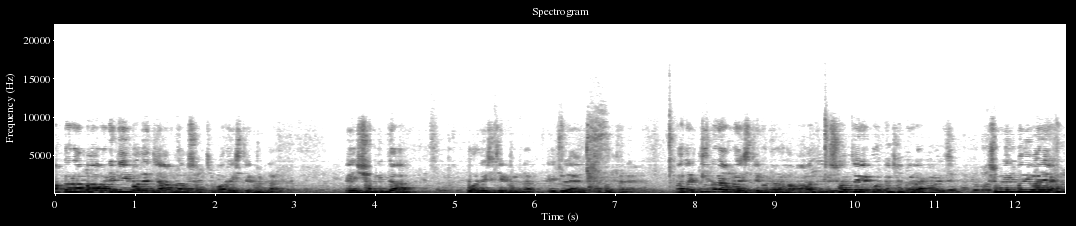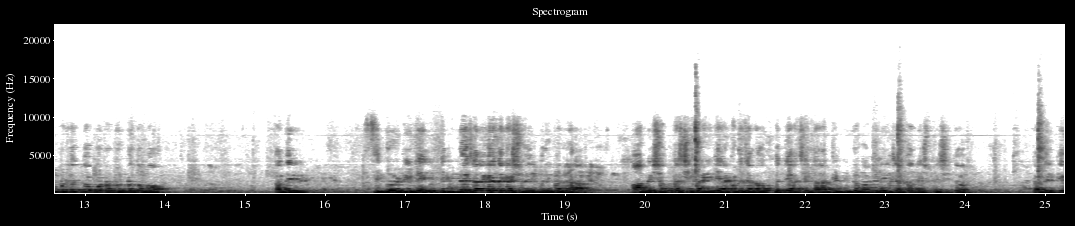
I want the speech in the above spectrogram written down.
আপনারা বা অনেকেই বলেন যে আমরা সবচেয়ে বড় স্টেক হোল্ডার এই শহীদরা বড় স্টেক হোল্ডার এই জুলাই অভ্যুত্থানে। তাহলে কি করে আমরা স্টেক হোল্ডার হলাম? আমাদেরকে সব জায়গায় কাছে করে রাখা হয়েছে? শহীদ পরিবারে এখন পর্যন্ত কোনো ন্যূনতম তাদের সিকিউরিটি নেই। বিভিন্ন জায়গায় জায়গায় শহীদ পরিবাররা আর্মি সন্ত্রাসী বাহিনী এখনও যারা উৎপত্তি আছে, তারা বিভিন্নভাবে নির্যাতন, নিষ্পেষিত তাদেরকে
